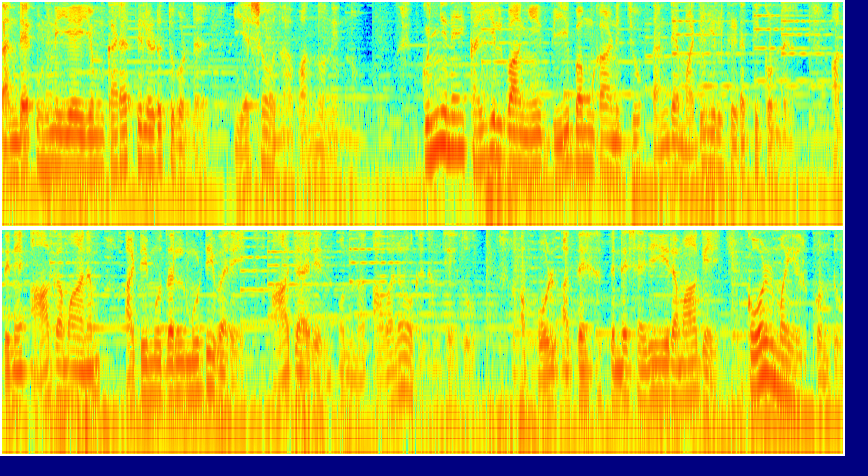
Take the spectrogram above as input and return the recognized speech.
തന്റെ ഉണ്ണിയെയും കരത്തിലെടുത്തുകൊണ്ട് യശോദ വന്നു നിന്നു. കുഞ്ഞിനെ കയ്യിൽ വാങ്ങി ദീപം കാണിച്ചു തന്റെ മടിയിൽ കിടത്തിക്കൊണ്ട് അതിനെ ആകമാനം അടിമുതൽ മുടി വരെ ആചാര്യൻ ഒന്ന് അവലോകനം ചെയ്തു. അപ്പോൾ അദ്ദേഹത്തിന്റെ ശരീരമാകെ കോൾമയിർ കൊണ്ടു.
